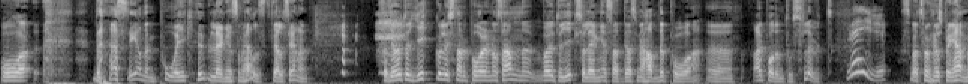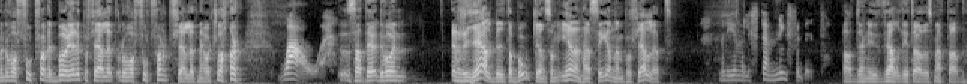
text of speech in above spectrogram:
Och den här scenen pågick hur länge som helst, fjällscenen. Så jag var ute och gick och lyssnade på den och sen var jag ute och gick så länge så att det som jag hade på uh, iPoden tog slut. Nej! Så jag var tvungen att springa hem men de var fortfarande, började på fjället och de var fortfarande på fjället när jag var klar. Wow! Så att det, det var en, en rejäl bit av boken som är den här scenen på fjället. Men det är en väldigt stämningsfull bit. Ja, den är ju väldigt ödesmättad.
